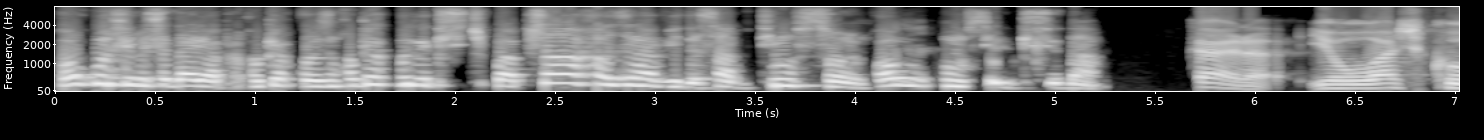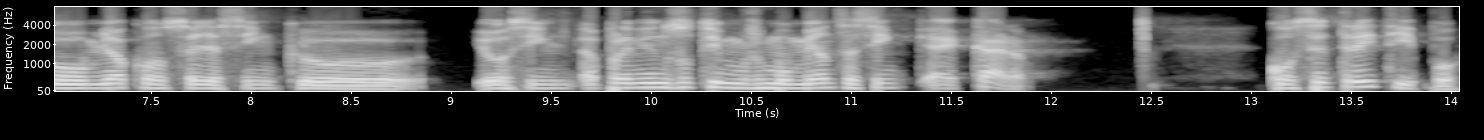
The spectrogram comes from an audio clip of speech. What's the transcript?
Qual conselho você daria para qualquer coisa, qualquer coisa que você tipo, precisava fazer na vida, sabe? Tem um sonho. Qual o conselho que se dá? Cara, eu acho que o melhor conselho assim que eu, eu assim aprendi nos últimos momentos assim é, cara, concentrei tipo.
